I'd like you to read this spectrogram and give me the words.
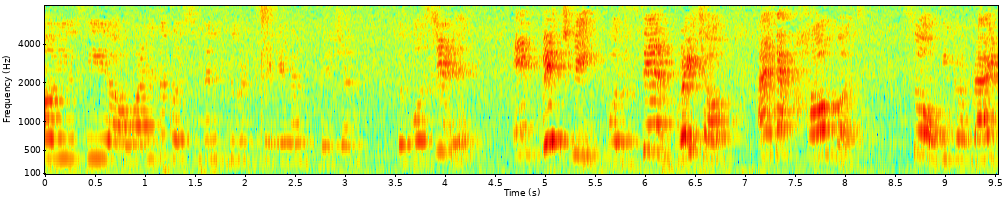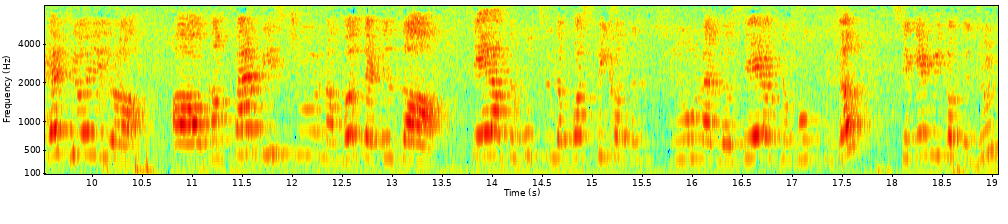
now you see uh, what is the question that is given in second equation. The question is, in which week was the sale greater and at how much? So we can write that here. You, uh, uh, compare these two numbers. That is uh, sale of the books in the first week of the June and the sale of the books in the second week of the June.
